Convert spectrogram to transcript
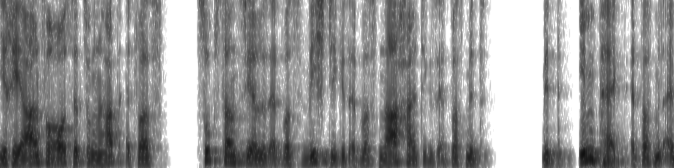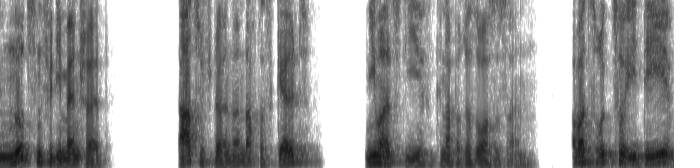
die realen Voraussetzungen hat, etwas Substanzielles, etwas Wichtiges, etwas Nachhaltiges, etwas mit, mit Impact, etwas mit einem Nutzen für die Menschheit darzustellen, dann darf das Geld niemals die knappe Ressource sein. Aber zurück zur Idee,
